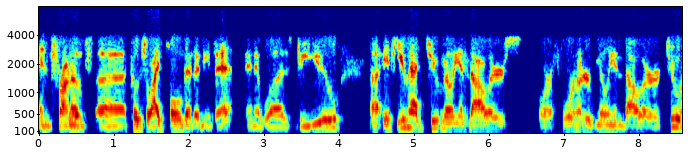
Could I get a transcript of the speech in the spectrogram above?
in front of uh, Coach Leipold at an event, and it was, "Do you, uh, if you had two million dollars or a four hundred million dollar two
